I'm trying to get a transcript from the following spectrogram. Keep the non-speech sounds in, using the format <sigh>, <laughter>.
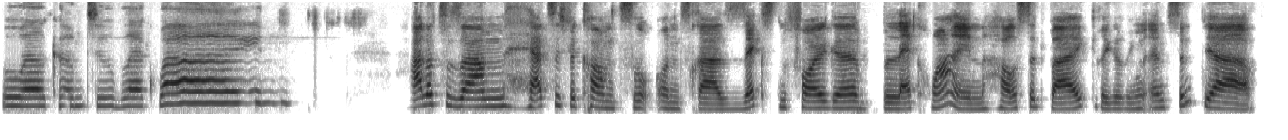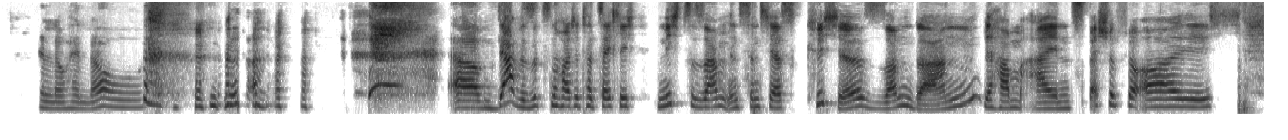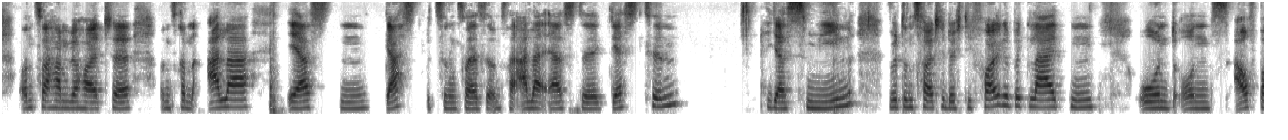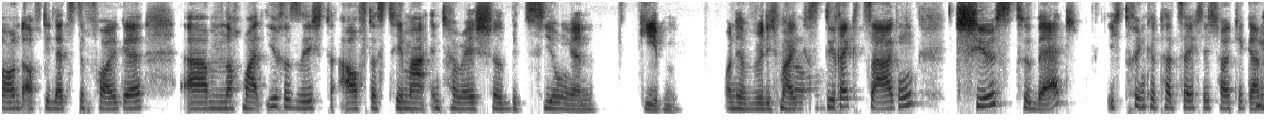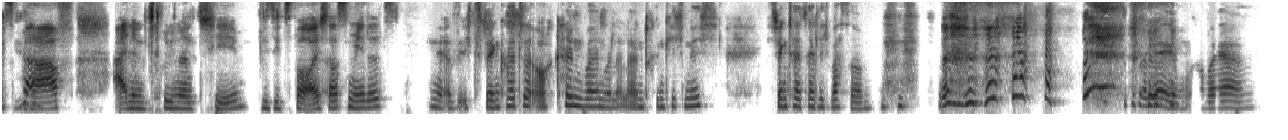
Welcome to Black Wine. Hallo zusammen, herzlich willkommen zu unserer sechsten Folge Black Wine, hosted by Gregorin and Cynthia. Hello, hello. <laughs> <laughs> <laughs> ähm, ja, wir sitzen heute tatsächlich nicht zusammen in Cynthias Küche, sondern wir haben ein Special für euch. Und zwar haben wir heute unseren allerersten Gast, beziehungsweise unsere allererste Gästin. Jasmin wird uns heute durch die Folge begleiten und uns aufbauend auf die letzte Folge ähm, nochmal ihre Sicht auf das Thema interracial Beziehungen geben. Und da würde ich mal wow. direkt sagen, cheers to that. Ich trinke tatsächlich heute ganz <laughs> brav einen grünen Tee. Wie sieht's bei euch aus, Mädels? Ja, also ich trinke heute auch keinen Wein, weil allein trinke ich nicht. Ich trinke tatsächlich Wasser. <laughs> Super lame, aber ja.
